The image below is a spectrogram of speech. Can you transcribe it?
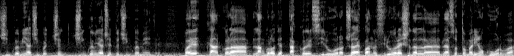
5105 metri. Poi calcola l'angolo di attacco del siluro, cioè quando il siluro esce dal, dal sottomarino curva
